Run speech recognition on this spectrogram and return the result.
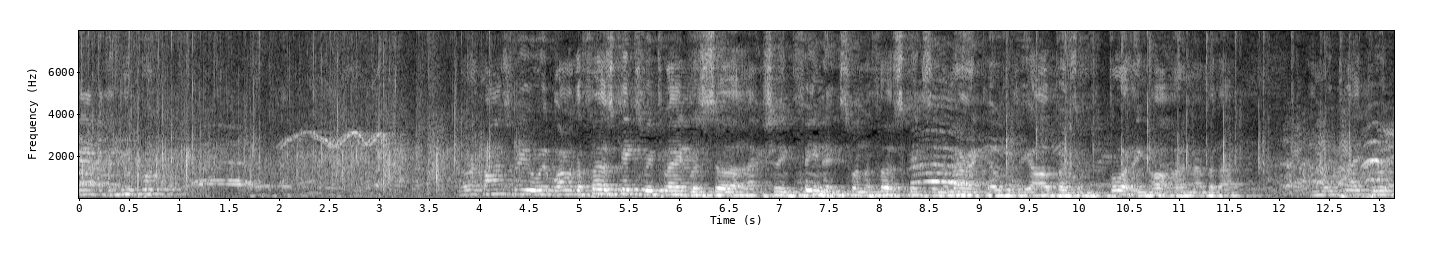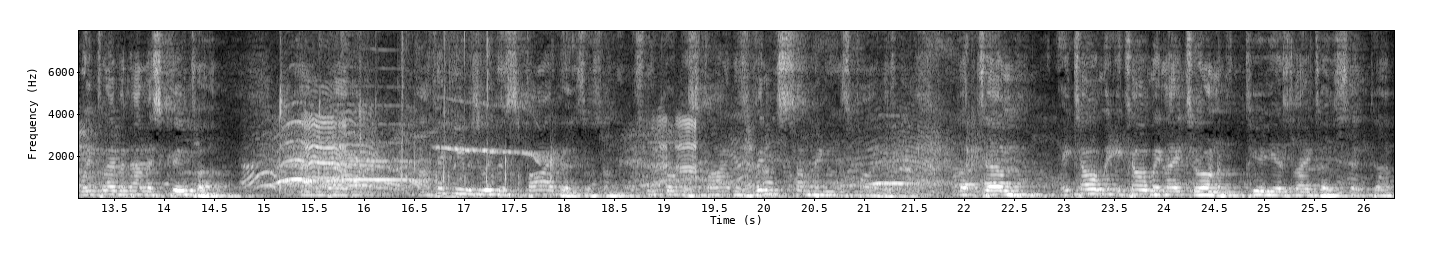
Man of the new book. It reminds me, one of the first gigs we played was uh, actually in Phoenix, one of the first gigs in America with the Yardbirds. It was boiling hot, I remember that. And we played, we played with Alice Cooper. And uh, I think he was with the Spiders or something. Was he called the Spiders? Vince something and the Spiders. But um, he told me, he told me later on, a few years later, he said, uh,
